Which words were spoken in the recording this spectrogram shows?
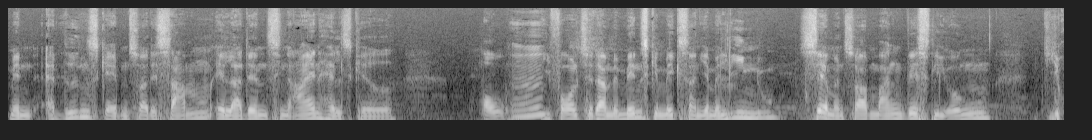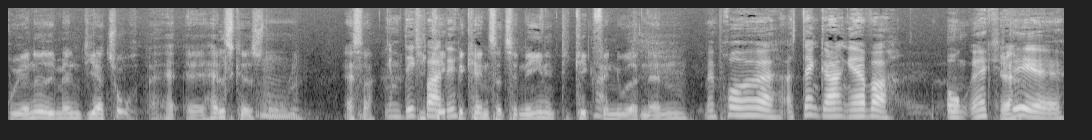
men er videnskaben så det samme, eller er den sin egen halskæde? Og Mm. i forhold til der med menneskemixeren, jamen lige nu ser man så mange vestlige unge, de ryger ned imellem de her to øh, halskædestole. Mm. Altså, Jamen, det er de ikke kan bare ikke det. bekende sig til den ene, de kan ikke Nej. finde ud af den anden. Men prøv at høre, altså dengang jeg var ung, ikke? Ja. Det, øh,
